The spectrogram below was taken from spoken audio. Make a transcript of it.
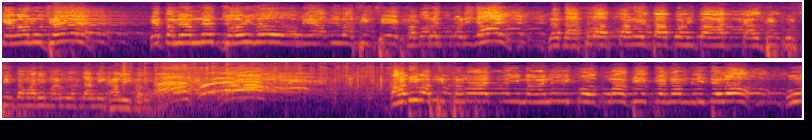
કહેવાનું છે કે તમે અમને જોઈ લો, અમે આદિવાસી છે, ખબર જ પડી જાય. એટલે દાખલો આપવાનો હોય તો આપો તો આજકાલથી ખુરશી તમારી મામલતદારની ખાલી કરો. આદિવાસી સમાજની માની કોખમાંથી જન્મ લીધેલો, હું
